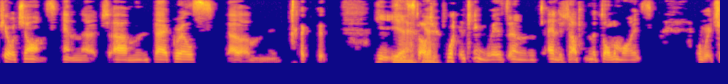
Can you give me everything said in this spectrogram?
pure chance in that, um, Bear Grylls, um, he, yeah, he started yeah. working with and ended up in the Dolomites which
